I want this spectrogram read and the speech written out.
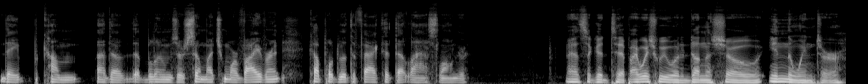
they become uh, the the blooms are so much more vibrant, coupled with the fact that that lasts longer. That's a good tip. I wish we would have done the show in the winter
